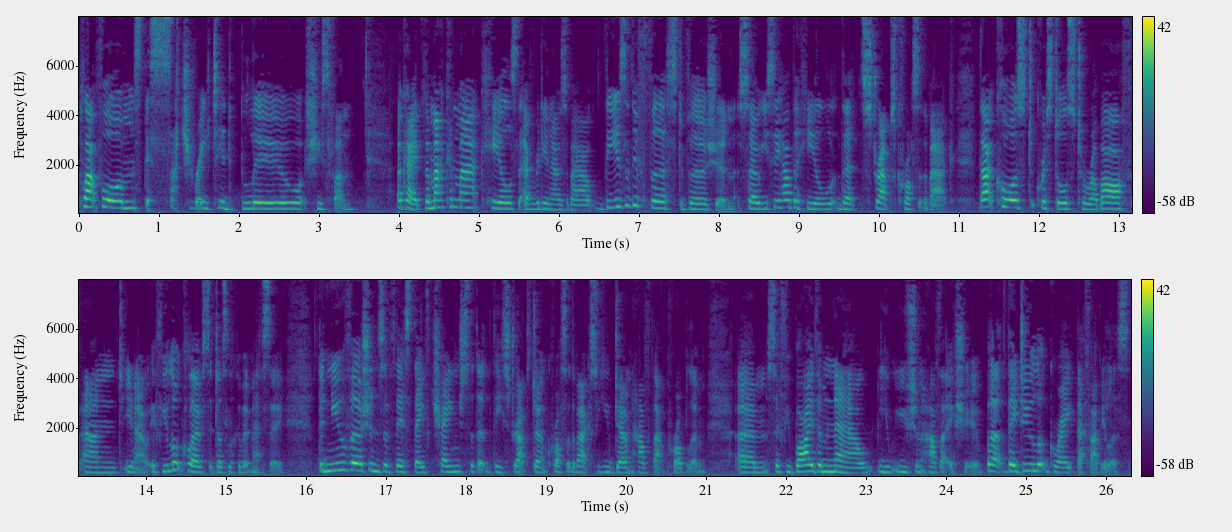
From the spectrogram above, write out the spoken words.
Platforms, this saturated blue, she's fun. Okay, the Mach and Mach heels that everybody knows about. These are the first version. So you see how the heel, the straps cross at the back. That caused crystals to rub off and, you know, if you look close, it does look a bit messy. The new versions of this, they've changed so that the straps don't cross at the back so you don't have that problem. Um, so if you buy them now, you, you shouldn't have that issue. But they do look great, they're fabulous.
